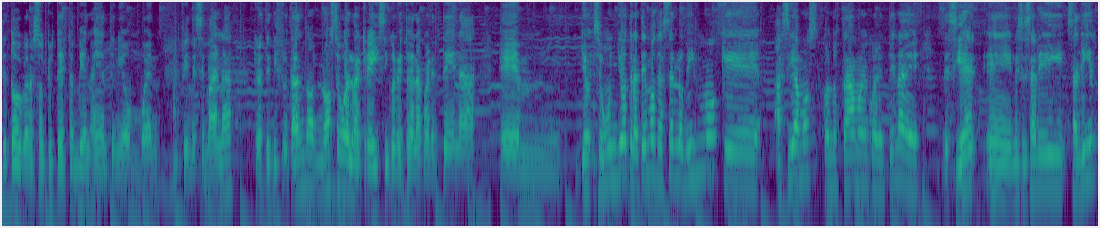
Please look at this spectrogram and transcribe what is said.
de todo corazón que ustedes también hayan tenido un buen fin de semana. Que lo estén disfrutando. No se vuelva crazy con esto de la cuarentena. Em, yo, según yo, tratemos de hacer lo mismo que hacíamos cuando estábamos en cuarentena. De, de si es eh, necesario salir,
